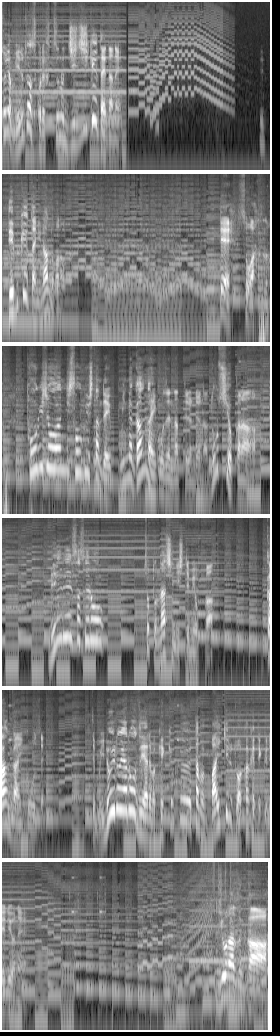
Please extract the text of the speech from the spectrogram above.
そういやミルドラスこれ普通のジジ形態だね。デブ形態になるのかな？でそうあの闘技場に遭遇したんでみんなガンガン行こうぜになってるんだよな。どうしようかな。命令させろ。ちょっとなしにしてみよっか。ガンガン行こうぜ。でもいろいろやろうぜやれば結局多分バイキルトはかけてくれるよね。イオナズンか。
